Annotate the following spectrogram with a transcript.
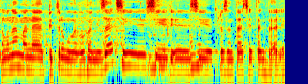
вона мене підтримувала в організації всієї е, всієї презентації і так далі.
